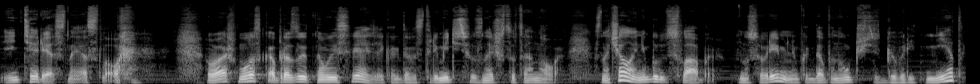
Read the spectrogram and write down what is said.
Интересное слово. Ваш мозг образует новые связи, когда вы стремитесь узнать что-то новое. Сначала они будут слабые, но со временем, когда вы научитесь говорить «нет»,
